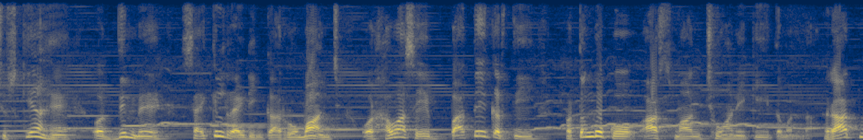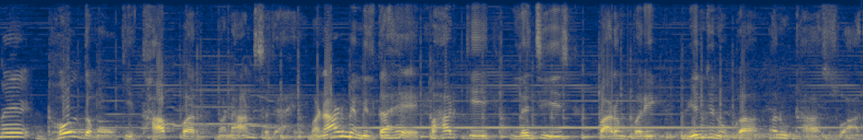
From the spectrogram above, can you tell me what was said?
चुस्कियाँ हैं और दिन में साइकिल राइडिंग का रोमांच और हवा से बातें करती पतंगों को आसमान छुआने की तमन्ना। रात में ढोल दमों की थाप पर मनान सजा है। मनान में मिलता है पहाड़ के लजीज, पारंपरिक व्यंजनों का अनूठा स्वाद।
